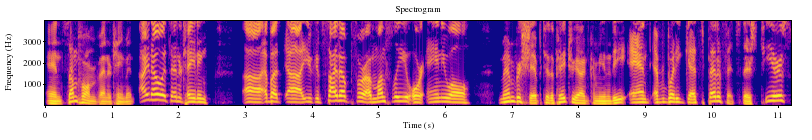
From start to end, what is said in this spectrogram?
and some form of entertainment. I know it's entertaining, uh, but uh, you can sign up for a monthly or annual membership to the Patreon community, and everybody gets benefits. There's tiers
